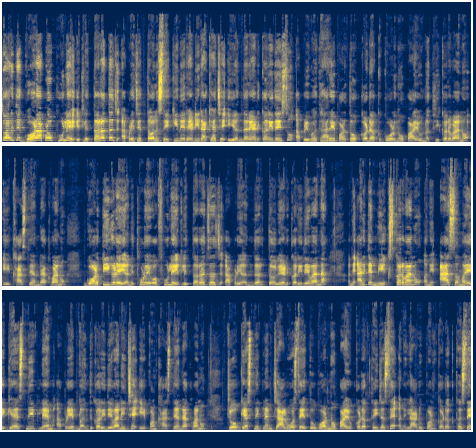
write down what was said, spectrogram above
તો આ રીતે ગોળ આપણો ફૂલે એટલે તરત જ આપણે જે તલ શેકીને રેડી રાખ્યા છે, એ અંદર એડ કરી દઈશું. આપણે વધારે પડતો કડક ગોળનો પાયો નથી કરવાનો, એ ખાસ ધ્યાન રાખવાનું. ગોળ પીગળે અને થોડો એવો ફૂલે એટલે તરત જ આપણે અંદર તલ એડ કરી દેવાના. અને આ રીતે મિક્સ કરવાનું અને આ સમયે ગેસની ફ્લેમ આપણે બંધ કરી દેવાની છે, એ પણ ખાસ ધ્યાન રાખવાનું. જો ગેસની ફ્લેમ ચાલુ હશે તો ગોળનો પાયો કડક થઈ જશે અને લાડુ પણ કડક થશે.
